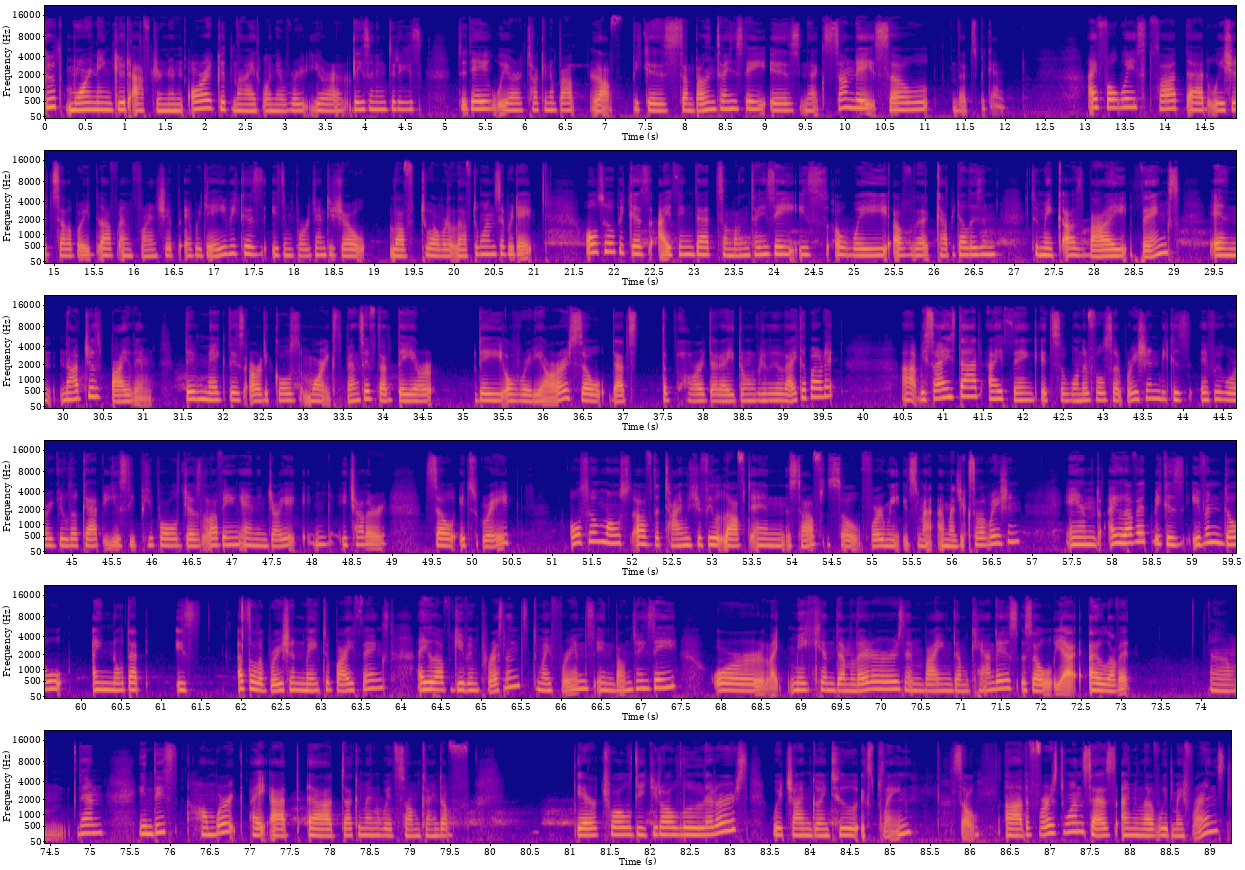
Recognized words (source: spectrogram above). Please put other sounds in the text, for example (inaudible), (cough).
Good morning, good afternoon, or good night whenever you're listening to this. Today we are talking about love because St. Valentine's Day is next Sunday, so let's begin. I've always thought that we should celebrate love and friendship every day because it's important to show love to our loved ones every day. Also, because I think that St. Valentine's Day is a way of the capitalism to make us buy things and not just buy them. They make these articles more expensive than they are they already are. So that's the part that I don't really like about it. Uh, besides that, I think it's a wonderful celebration because everywhere you look at, you see people just loving and enjoying each other. So it's great. Also, most of the times you feel loved and stuff. So for me, it's ma- a magic celebration. And I love it because even though I know that is a celebration made to buy things, I love giving presents to my friends in Valentine's Day or like making them letters and buying them candies. So yeah, I love it. Um, then in this homework, I add a document with some kind of virtual digital letters, which I'm going to explain. So uh, the first one says, I'm in love with my friends,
